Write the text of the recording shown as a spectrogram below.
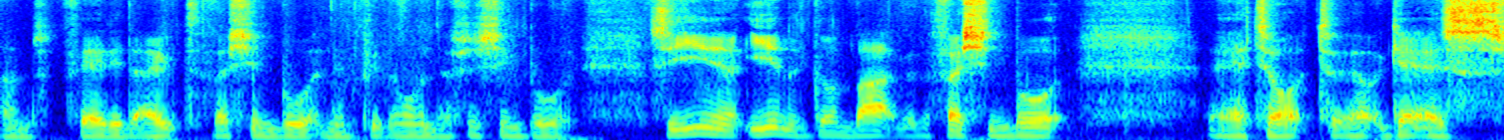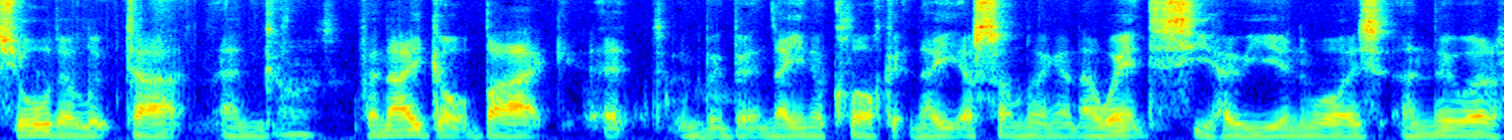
and ferried it out to the fishing boat and then put them on the fishing boat. So Ian, Ian had gone back with the fishing boat uh, to to get his shoulder looked at and God. when I got back at about nine o'clock at night or something, and I went to see how Ian was, and they were,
